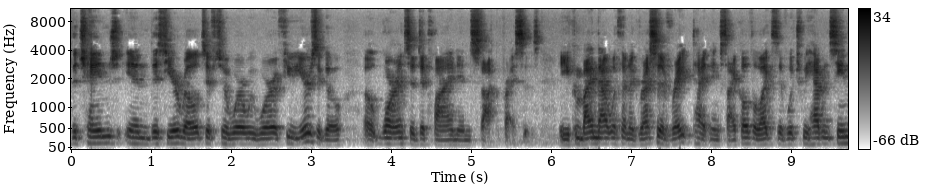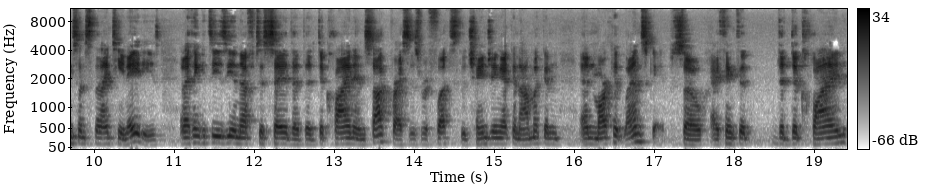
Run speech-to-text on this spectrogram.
the change in this year relative to where we were a few years ago uh, warrants a decline in stock prices. You combine that with an aggressive rate tightening cycle, the likes of which we haven't seen since the 1980s, and I think it's easy enough to say that the decline in stock prices reflects the changing economic and, and market landscape. So I think that the decline,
